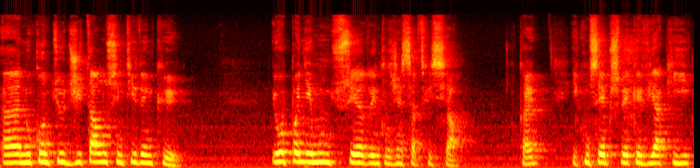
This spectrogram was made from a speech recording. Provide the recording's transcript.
ah, no conteúdo digital no sentido em que eu apanhei muito cedo a inteligência artificial, ok? E comecei a perceber que havia aqui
